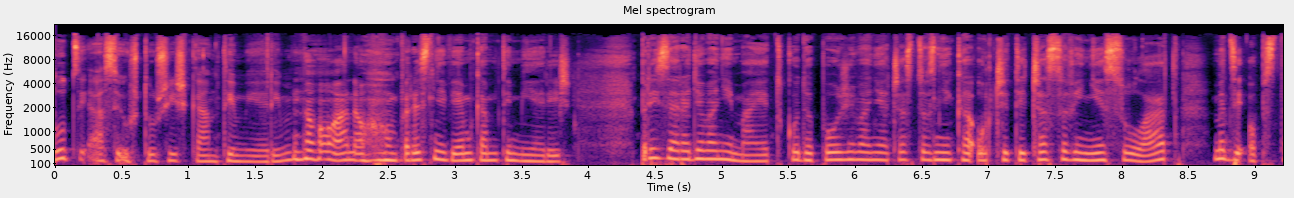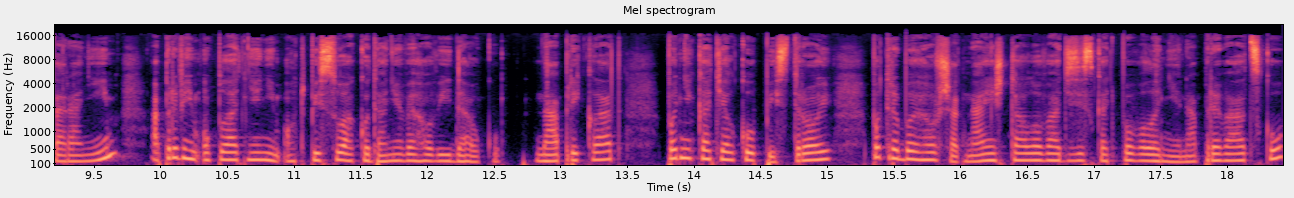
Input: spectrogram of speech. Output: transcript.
Luci, asi už tušíš, kam ty mierim? No áno, presne viem, kam ty mieríš. Pri zaraďovaní majetku do používania často vzniká určitý časový nesúlad medzi obstaraním a prvým uplatnením odpisu ako daňového výdavku. Napríklad podnikateľ kúpi stroj, potrebuje ho však nainštalovať, získať povolenie na prevádzku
